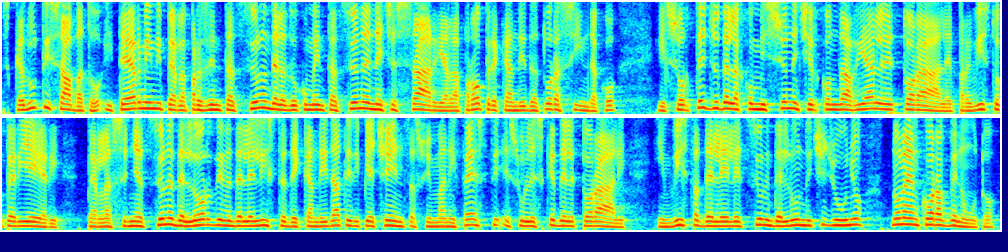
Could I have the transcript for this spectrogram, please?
Scaduti sabato i termini per la presentazione della documentazione necessaria alla propria candidatura a sindaco, il sorteggio della commissione circondariale elettorale previsto per ieri per l'assegnazione dell'ordine delle liste dei candidati di Piacenza sui manifesti e sulle schede elettorali in vista delle elezioni dell'11 giugno non è ancora avvenuto.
